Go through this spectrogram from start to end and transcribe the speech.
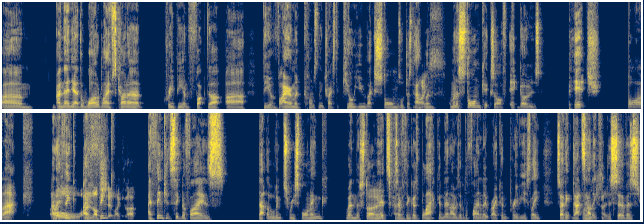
Um, and then yeah, the wildlife's kind of creepy and fucked up. Uh, the environment constantly tries to kill you, like storms will just happen. Nice. And when a storm kicks off, it goes pitch black. And oh, I think I, I love think, shit like that. I think it signifies that the loot's respawning. when the storm hits because everything goes black, and then I was able to find loot where I couldn't previously. So I think that's how they keep the servers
